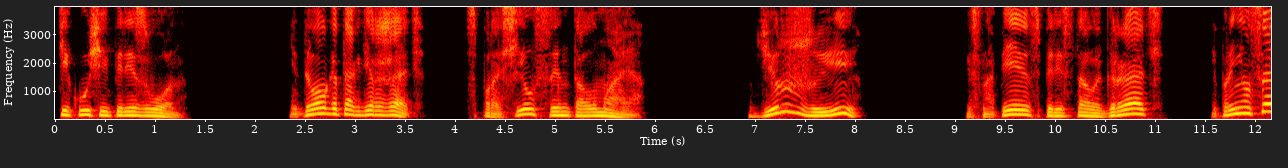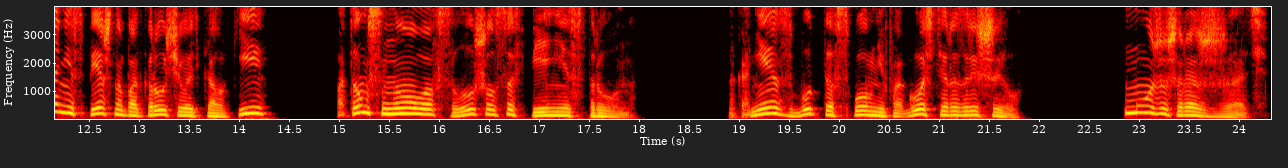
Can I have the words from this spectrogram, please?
в текучий перезвон. «И долго так держать?» — спросил сын Талмая. «Держи». Песнопевец перестал играть и принялся неспешно подкручивать колки, потом снова вслушался в пение струн. Наконец, будто вспомнив о госте, разрешил. можешь разжать.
